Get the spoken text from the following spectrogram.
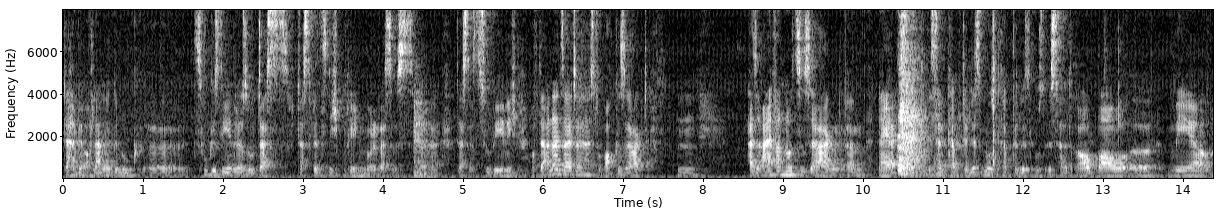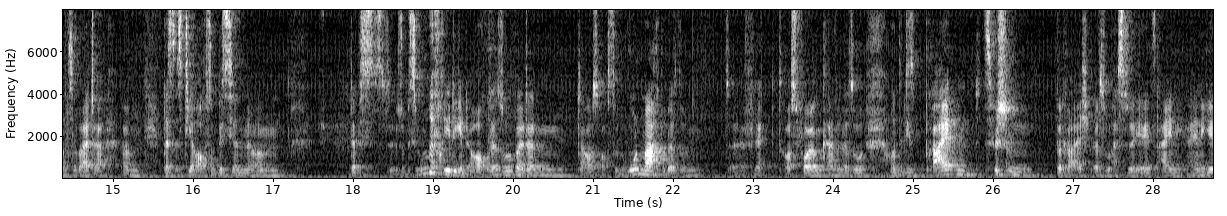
da haben wir auch lange genug äh, zugesehen oder so, das, das wird es nicht bringen oder das ist, äh, das ist zu wenig. Auf der anderen Seite hast du auch gesagt, mh, hm, also einfach nur zu sagen, ähm, naja, ist halt, ist halt, Kapitalismus, Kapitalismus ist halt Raubbau, äh, Meer und so weiter, ähm, das ist dir auch so ein bisschen... Ähm, das so ein bisschen unbefriedigend auch oder so, weil dann daraus auch so eine Ohnmacht oder so ein, äh, vielleicht daraus folgen kann oder so. Und in diesem breiten Zwischenbereich oder so hast du ja jetzt ein, einige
